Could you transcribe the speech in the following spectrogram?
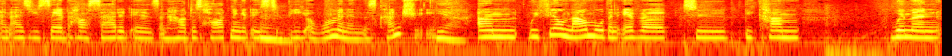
and as you said, how sad it is and how disheartening it is to be a woman in this country. Yeah. Um, we feel now more than ever to become women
